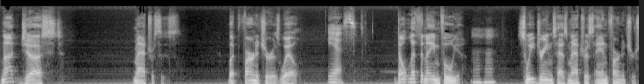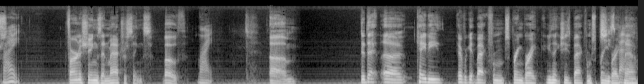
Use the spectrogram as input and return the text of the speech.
Not just mattresses, but furniture as well. Yes. Don't let the name fool you. Sweet Dreams has mattress and furnitures, Right. furnishings and mattressings, both. Right. Um, did that uh, Katie ever get back from spring break? You think she's back from spring She's break back. now?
